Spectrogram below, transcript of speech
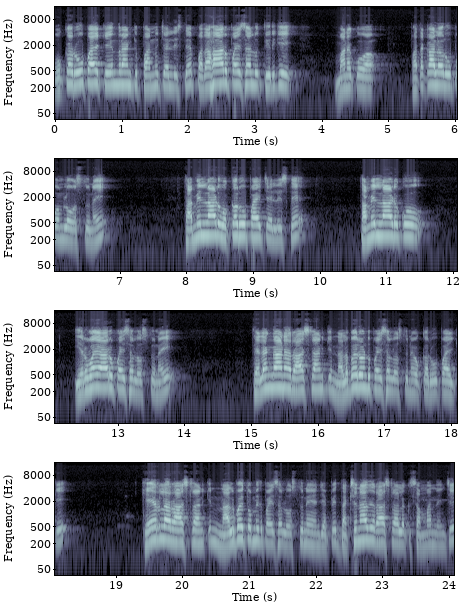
ఒక రూపాయి కేంద్రానికి పన్ను చెల్లిస్తే పదహారు పైసలు తిరిగి మనకు పథకాల రూపంలో వస్తున్నాయి. తమిళనాడు ఒక్క రూపాయి చెల్లిస్తే తమిళనాడుకు ఇరవై ఆరు పైసలు వస్తున్నాయి. తెలంగాణ రాష్ట్రానికి నలభై రెండు పైసలు వస్తున్నాయి ఒక్క రూపాయికి. కేరళ రాష్ట్రానికి నలభై తొమ్మిది పైసలు వస్తున్నాయని చెప్పి దక్షిణాది రాష్ట్రాలకు సంబంధించి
